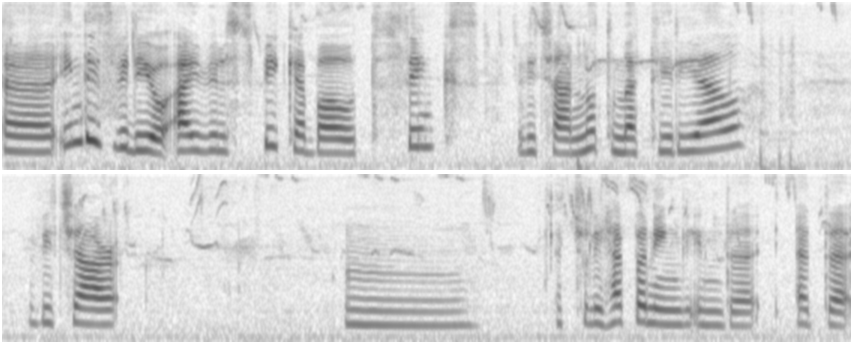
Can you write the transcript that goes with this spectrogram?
Uh, in this video I will speak about things which are not material, which are um, actually happening in the, at the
